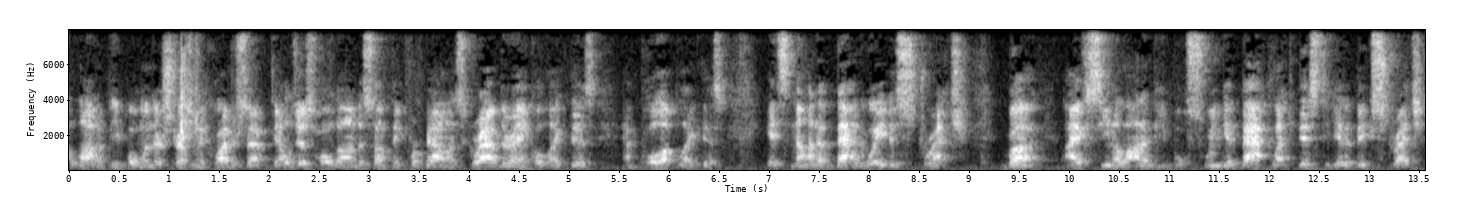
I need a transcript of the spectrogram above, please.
A lot of people, when they're stretching the quadricep, they'll just hold on to something for balance, grab their ankle like this, and pull up like this. It's not a bad way to stretch, but I've seen a lot of people swing it back like this to get a big stretch.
